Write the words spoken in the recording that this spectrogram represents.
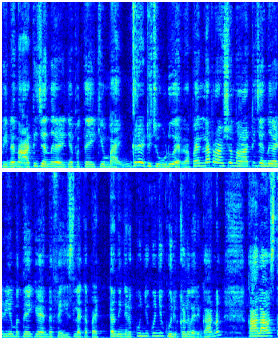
പിന്നെ നാട്ടിൽ ചെന്ന് കഴിഞ്ഞപ്പോഴത്തേക്കും ഭയങ്കരമായിട്ട് ചൂടുമായിരുന്നു. അപ്പൊ എല്ലാ പ്രാവശ്യവും നാട്ടിൽ ചെന്ന് കഴിയുമ്പോഴത്തേക്കും എന്റെ ഫേസിലൊക്കെ പെട്ടെന്ന് ഇങ്ങനെ കുഞ്ഞു കുഞ്ഞു കുരുക്കൾ വരും. കാരണം കാലാവസ്ഥ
